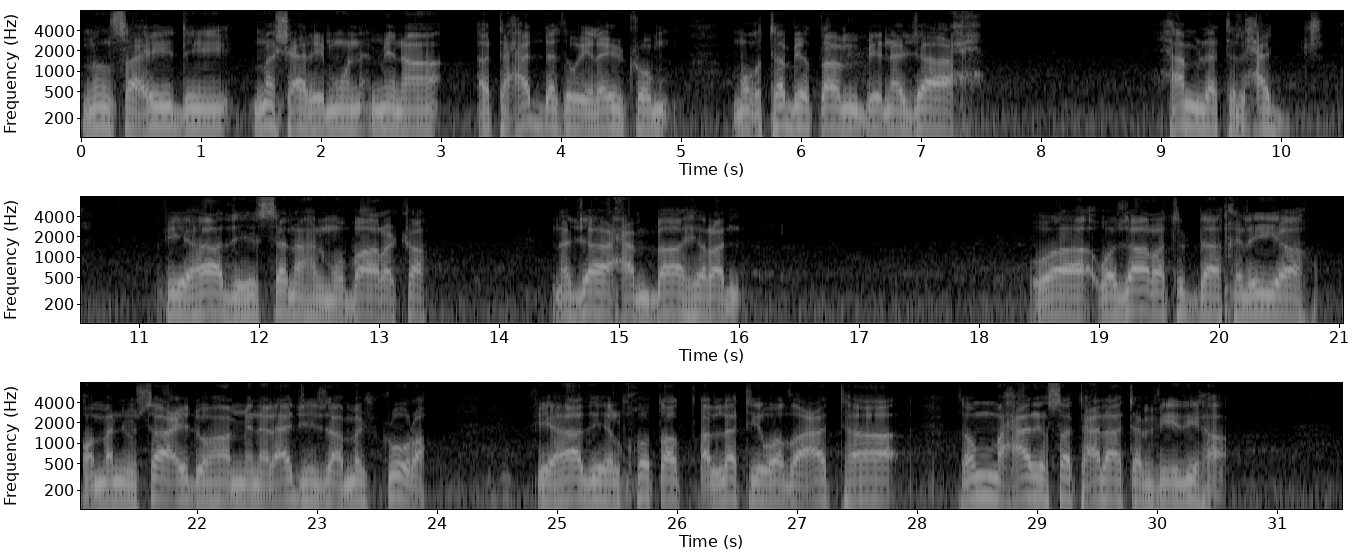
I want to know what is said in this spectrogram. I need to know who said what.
Speaker 1: من صعيد مشعر منى أتحدث إليكم مغتبطا بنجاح حملة الحج في هذه السنة المباركة نجاحا باهرا. ووزارة الداخلية ومن يساعدها من الأجهزة مشكورة في هذه الخطط التي وضعتها ثم حرصت على تنفيذها.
